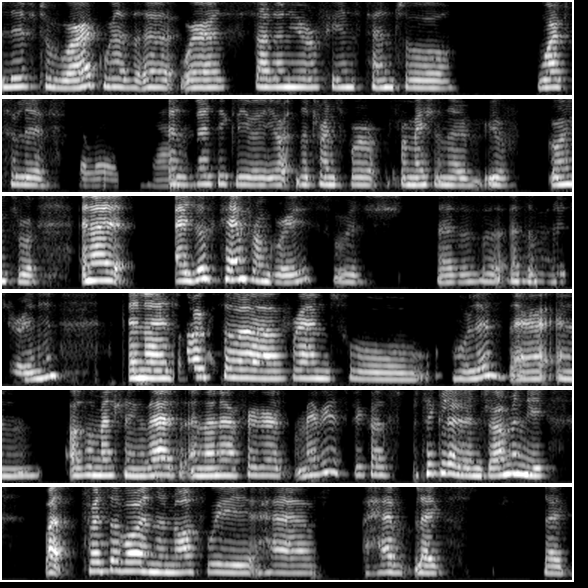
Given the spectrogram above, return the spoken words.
live to work, where whereas Southern Europeans tend to work to live. To live. Yeah. That's basically your, the transformation that you're going through. And I I just came from Greece, which is at the. Mediterranean, and I spoke to a friend who who lives there, and also mentioning that, and then I figured maybe it's because particularly in Germany, but first of all, in the north we have have like like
